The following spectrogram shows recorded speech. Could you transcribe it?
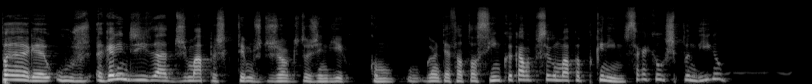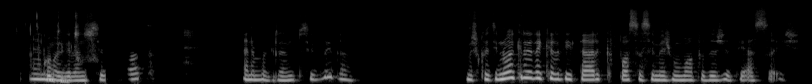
para os, a grandiosidade dos mapas que temos dos jogos de hoje em dia como o Grand Theft Auto 5 acaba por ser um mapa pequenino será que eles expandiram? Era uma grande possibilidade. Era uma grande possibilidade. Mas continuo a querer acreditar que possa ser mesmo o mapa da GTA 6.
